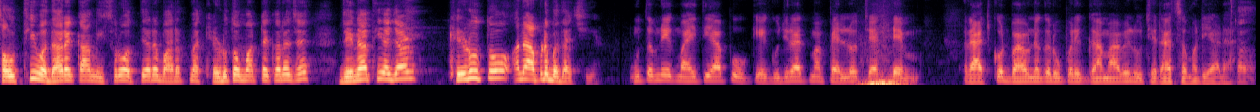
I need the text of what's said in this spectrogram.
સૌથી વધારે કામ ઈસરો અત્યારે ભારતના ખેડૂતો માટે કરે છે. જેનાથી અજાણ ખેડૂતો અને આપણે બધા છીએ. હું તમને એક માહિતી આપું કે ગુજરાતમાં પહેલો ચેક ડેમ રાજકોટ ભાવનગર ઉપર એક ગામ આવેલું છે રાજસમરિયાળા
